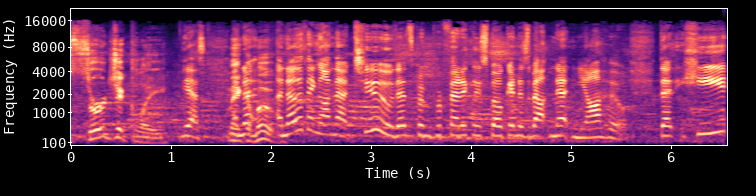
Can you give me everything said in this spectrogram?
surgically Yes. make a move. Another thing on that too that's been prophetically spoken is about Netanyahu. That he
